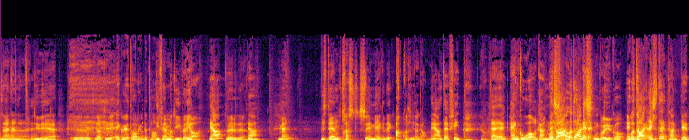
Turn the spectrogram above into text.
Nei, nei, nei. nei. Du er øh, Ja, du er Jeg er jo dårlig med tall. i 25, ja. Ja. Da er du det. Ja, Men hvis det er en trøst, så er meg og deg akkurat like gamle. ja, det er fint. Det er en god årgang. Og da, og da, Nesten på uka. og da har jeg ikke tenkt tanken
